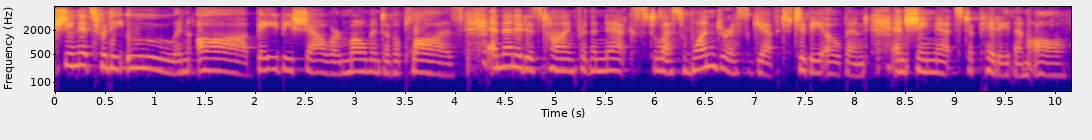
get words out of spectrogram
She knits for the ooh and ah baby shower moment of applause, and then it is time for the next, less wondrous gift to be opened, and she knits to pity them all.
